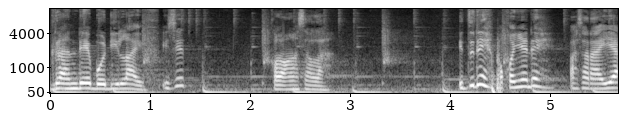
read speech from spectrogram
Grande Body Life, is it? Kalau nggak salah. Itu deh, pokoknya deh Pasaraya.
